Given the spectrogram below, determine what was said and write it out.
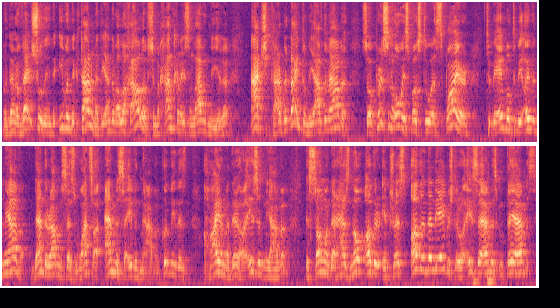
But then eventually, the, even the Ktanim at the end of Allah Aleph, Shemachan Chanes and Lavid Meira, Ach Tar B'daitum V'yavdu Me'ava. So a person always supposed to aspire to be able to be Ovid Me'ava. Then the Rambam says, what's a Ovid Me'ava? Could be a higher Madeira, Ovid Me'ava, is someone that has no other interest other than the Emes.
